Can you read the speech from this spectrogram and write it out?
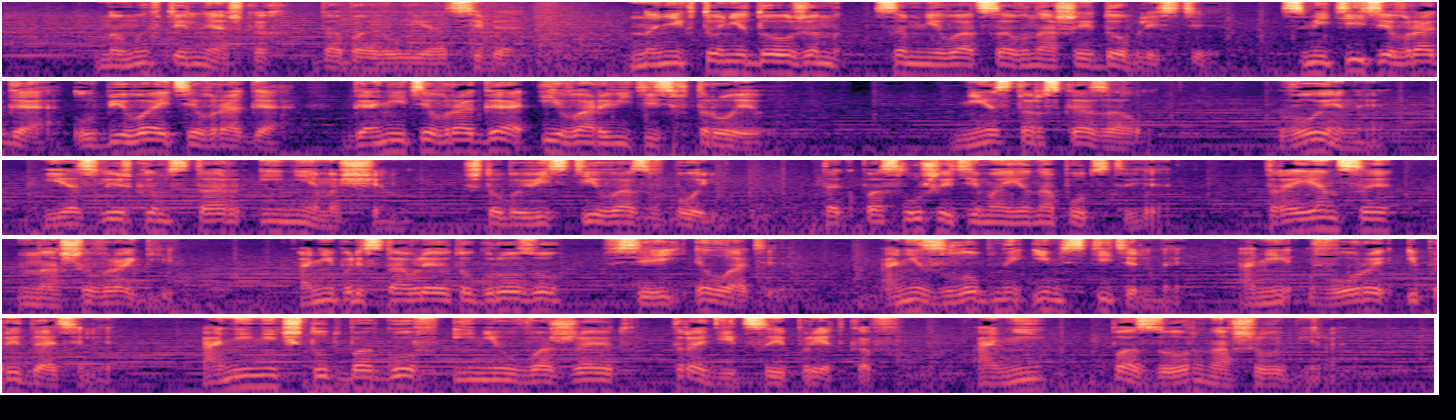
но мы в тельняшках», — добавил я от себя. «Но никто не должен сомневаться в нашей доблести. Сметите врага, убивайте врага, гоните врага и ворвитесь в Трою». Нестор сказал, «Воины, я слишком стар и немощен, чтобы вести вас в бой. Так послушайте мое напутствие. Троянцы – наши враги. Они представляют угрозу всей Элладе. Они злобны и мстительны. Они воры и предатели. Они не чтут богов и не уважают традиции предков. Они – позор нашего мира.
